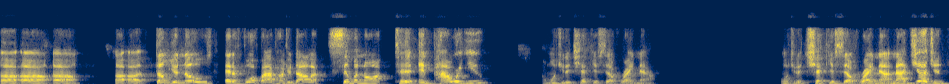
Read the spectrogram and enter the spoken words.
uh, uh, uh, uh, uh, thumb your nose at a four five hundred dollar seminar to empower you, I want you to check yourself right now. I want you to check yourself right now. Not judging,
